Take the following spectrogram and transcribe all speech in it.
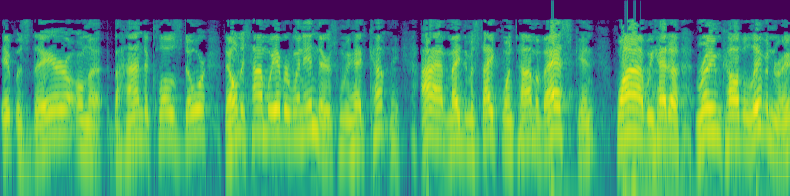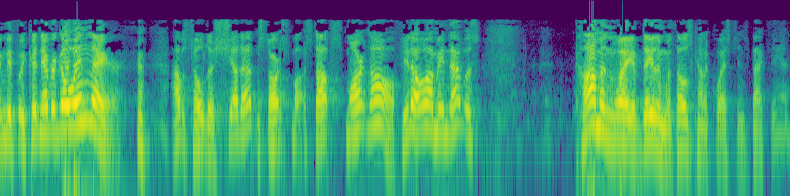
It was there on the, behind a closed door. The only time we ever went in there is when we had company. I made the mistake one time of asking why we had a room called a living room if we could never go in there. I was told to shut up and start, stop smarting off. You know, I mean, that was common way of dealing with those kind of questions back then.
